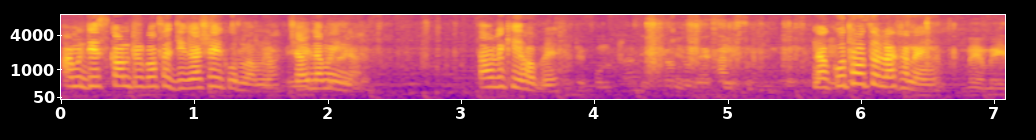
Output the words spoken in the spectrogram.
আমি ডিসকাউন্টের কথা জিজ্ঞাসাই করলাম না। চাইলামই না। তাহলে কি হবে? না কোথাও তো লেখা নাই। ম্যাম এই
